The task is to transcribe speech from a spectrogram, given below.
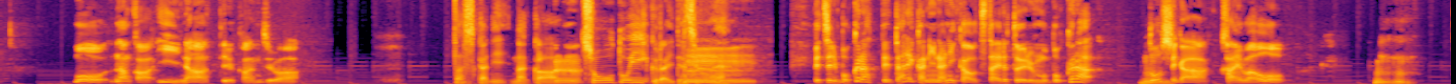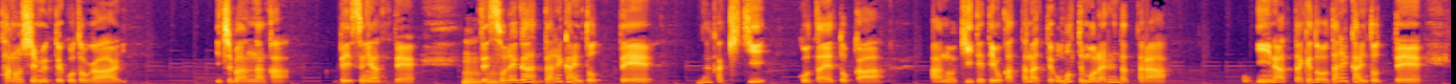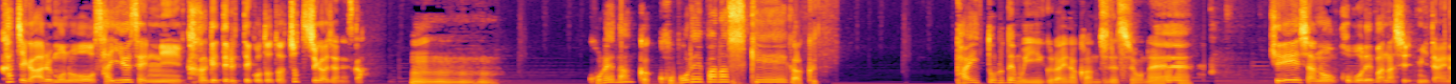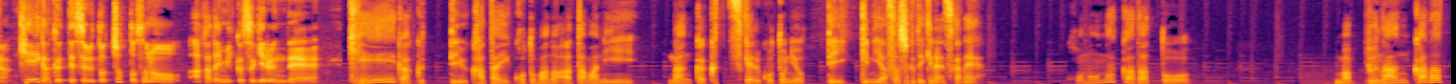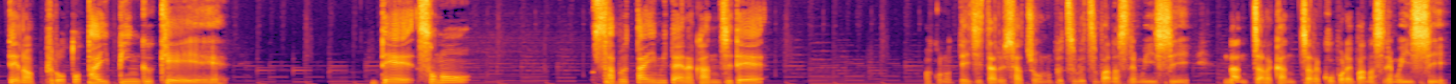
もうなんかいいなっていう感じは。確かになんかうん。ちょうどいいぐらいですようね。ん。別に僕らって誰かに何かを伝えるというよりも僕ら同士が会話をうんうん。楽しむってことが一番なんかベースにあって、うんうん。で、それが誰かにとってなんか聞き応えとか、あの、聞いててよかったなって思ってもらえるんだったらいいな。だけど誰かにとって価値があるものを最優先に掲げてるってこととはちょっと違うじゃないですか。うんうんうんうん。これなんかこぼれ話経営学、タイトルでもいいぐらいな感じですよね。経営者のこぼれ話みたいな。経営学ってするとちょっとそのアカデミックすぎるんで、経営学っていう硬い言葉の頭になんかくっつけることによって一気に優しくできないですかね。この中だと、まあ無難かなっていうのはプロトタイピング経営。で、そのサブタイみたいな感じで、まあ、このデジタル社長のブツブツ話でもいいし、なんちゃらかんちゃらこぼれ話でもいいし、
